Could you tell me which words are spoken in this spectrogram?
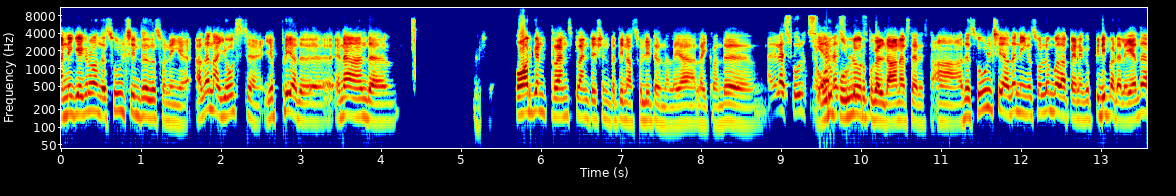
அன்னைக்கு கேக்குறோம் அந்த சூழ்ச்சின்றது சொன்னீங்க. அதான் நான் யோசிச்சேன். எப்படி அது ஏன்னா அந்த ஆர்கன் டிரான்ஸ்பிளான்டேஷன் பத்தி நான் சொல்லிட்டு இருந்தேன் இல்லையா? லைக் வந்து உறுப்பு உள்ள உறுப்புகள் தான சரி அது சூழ்ச்சி அதை நீங்க சொல்லும்போது அப்ப எனக்கு பிடிபடலை. எதை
